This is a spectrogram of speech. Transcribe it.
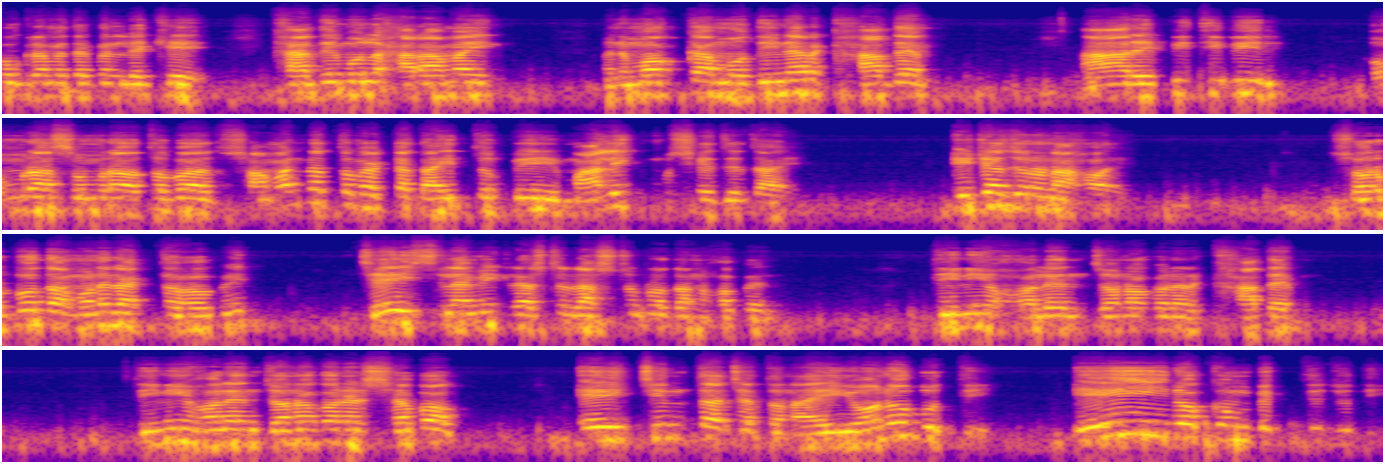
প্রোগ্রামে দেখবেন লেখে, খাদেমুল হারামাই মানে মক্কা, মদিনার খাদেম, আর এই পৃথিবীর উমরা সুমরা অথবা সামান্যতম একটা দায়িত্ব পেয়ে মালিক সেজে যায়, এটা যেন না হয়। সর্বদা মনে রাখতে হবে, যে ইসলামিক রাষ্ট্রের রাষ্ট্রপ্রধান হবেন, তিনি হলেন জনগণের খাদেম, তিনি হলেন জনগণের সেবক এই চিন্তা চেতনা, এই অনুভূতি, এই রকম ব্যক্তি যদি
